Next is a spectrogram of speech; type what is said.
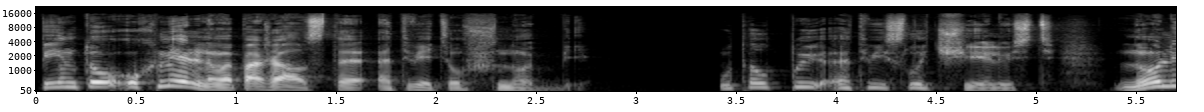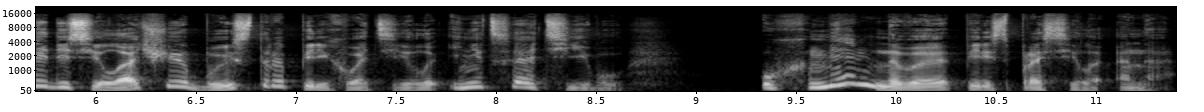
пинту ухмельного, пожалуйста», — ответил Шнобби. У толпы отвисла челюсть, но леди Силачия быстро перехватила инициативу. «Ухмельного?» — переспросила она.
